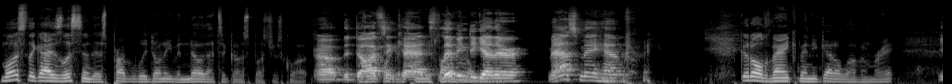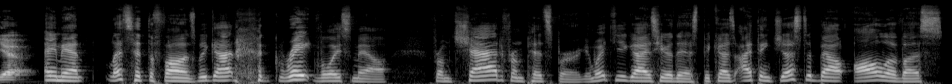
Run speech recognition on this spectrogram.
most of the guys listening to this probably don't even know that's a Ghostbusters quote. Uh, the dogs like and cats living together, mass mayhem. Good old Venkman, you gotta love him, right? Yeah. Hey man, let's hit the phones. We got a great voicemail from Chad from Pittsburgh. And wait till you guys hear this because I think just about all of us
